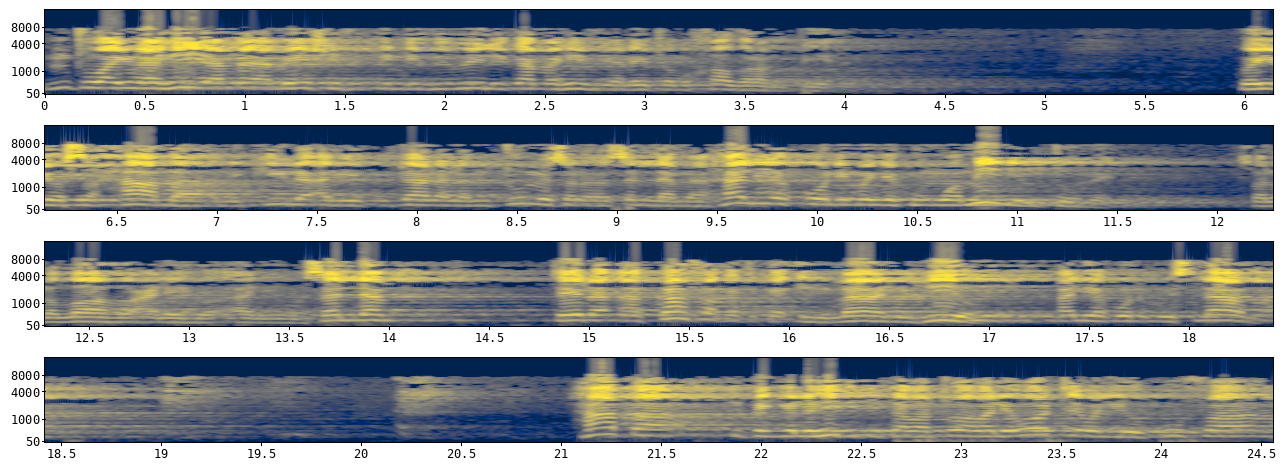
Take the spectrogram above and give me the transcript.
mtu wa aina hii ambaye ameishi vipindi viwili kama hivi anaitwa mukhadram pia kwa hiyo sahaba ni kila aliyekutana na mtume sallallahu alayhi wasallam hali ya kuwa ni mwenye kumwamini mtume sallallahu alayhi wa alihi wasallam tena akafa katika imani hiyo hali ya kuwa ni muislamu hapa kipengele hiki kitawatoa wale wote waliokufa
